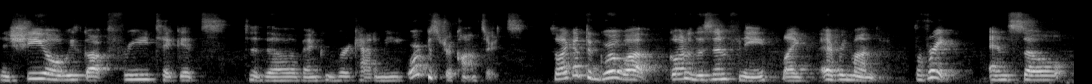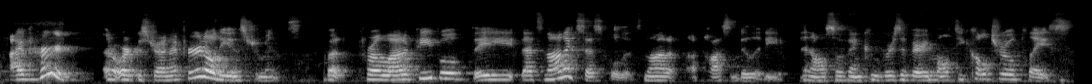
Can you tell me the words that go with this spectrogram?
and she always got free tickets to the Vancouver Academy orchestra concerts. So I got to grow up going to the symphony like every month for free. And so I've heard an orchestra and I've heard all the instruments. But for a lot of people, they that's not accessible. It's not a possibility. And also Vancouver is a very multicultural place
